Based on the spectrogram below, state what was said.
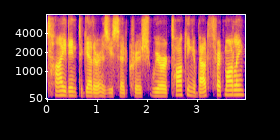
tied in together, as you said, Krish. We are talking about threat modeling,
